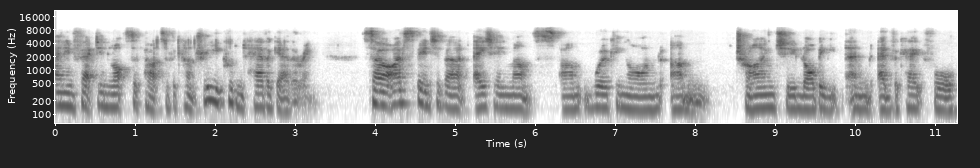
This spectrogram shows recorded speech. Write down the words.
And in fact, in lots of parts of the country, you couldn't have a gathering. So I've spent about 18 months um, working on um, trying to lobby and advocate for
